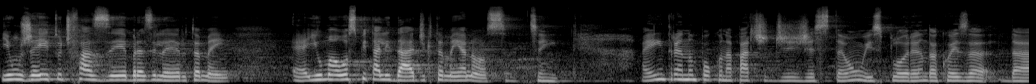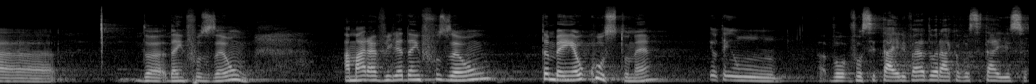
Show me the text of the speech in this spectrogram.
e um jeito de fazer brasileiro também. É, e uma hospitalidade que também é nossa. Sim. Aí entrando um pouco na parte de gestão explorando a coisa da da, da infusão, a maravilha da infusão também é o custo, né? Eu tenho um, Vou, vou, citar, ele vai adorar que eu vou citar isso.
